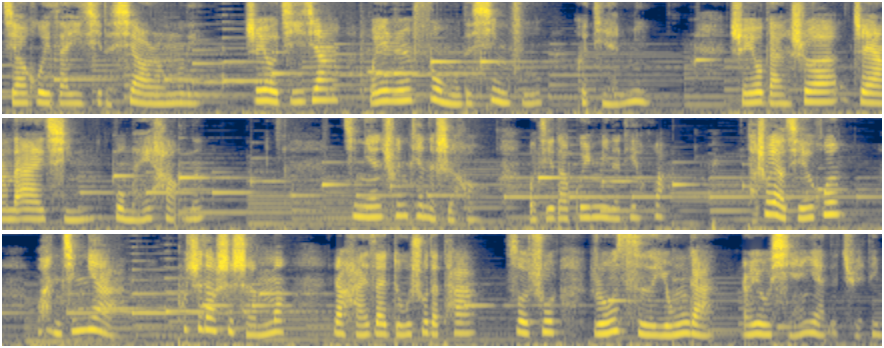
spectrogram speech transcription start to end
交汇在一起的笑容里，只有即将为人父母的幸福和甜蜜。谁又敢说这样的爱情不美好呢？今年春天的时候，我接到闺蜜的电话，她说要结婚。我很惊讶，不知道是什么让还在读书的他做出如此勇敢而又显眼的决定。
